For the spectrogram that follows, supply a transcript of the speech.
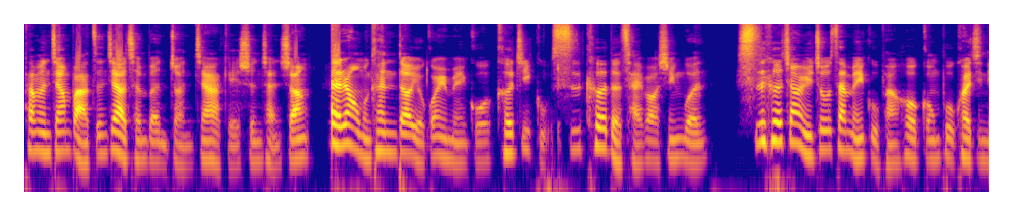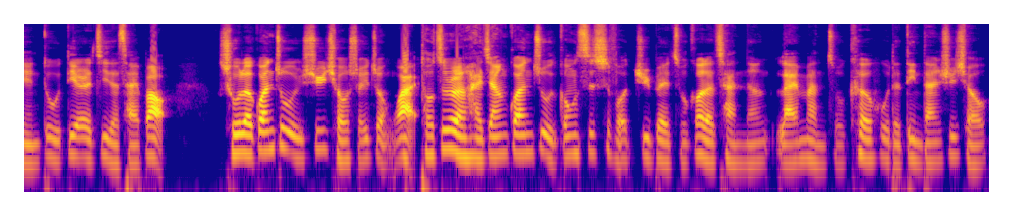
他们将把增加的成本转嫁给生产商。再让我们看到有关于美国科技股思科的财报新闻。思科将于周三美股盘后公布会计年度第二季的财报。除了关注需求水准外，投资人还将关注公司是否具备足够的产能来满足客户的订单需求。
